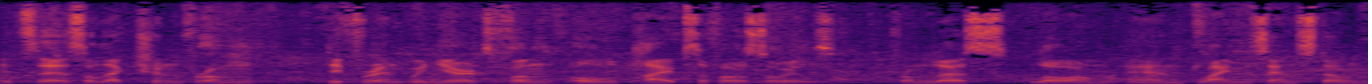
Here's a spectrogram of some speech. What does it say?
It's a selection from different vineyards from all types of our soils, from loess, loam, and lime sandstone.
